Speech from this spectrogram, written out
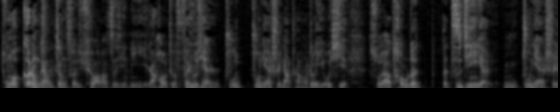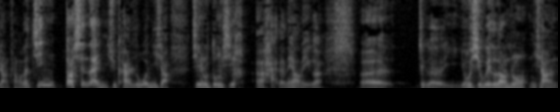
通过各种各样的政策去确保了自己利益，然后这个分数线逐逐年水涨船高，这个游戏所要投入的呃资金也嗯逐年水涨船高。那今到现在你去看，如果你想进入东西海呃海的那样的一个呃。这个游戏规则当中，你想，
